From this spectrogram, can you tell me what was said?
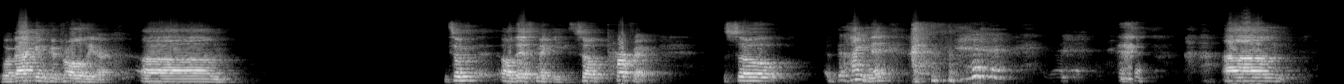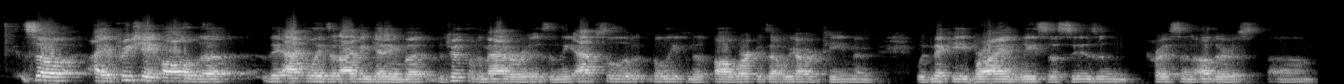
We're back in control here. Um, so, oh, this Mickey. So perfect. So, hi, Nick. um, so I appreciate all the the accolades that I've been getting, but the truth of the matter is, and the absolute belief in our work is that we are a team, and with Mickey, Brian, Lisa, Susan, Chris, and others. Um,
